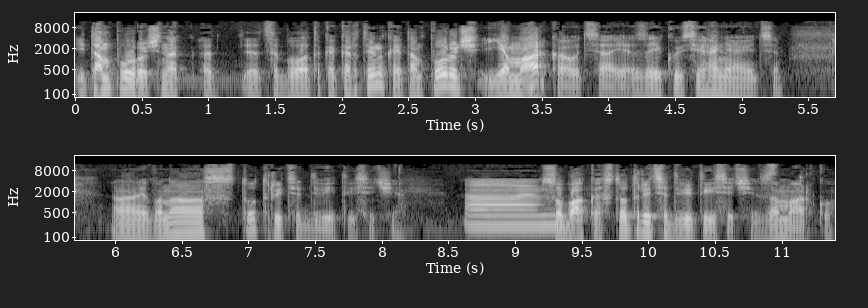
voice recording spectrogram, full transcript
і там поруч на е, це була така картинка, і там поруч є марка, оця, за якою всі ганяються. Е, Вона 132 тисячі. Собака 132 тисячі за марку.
